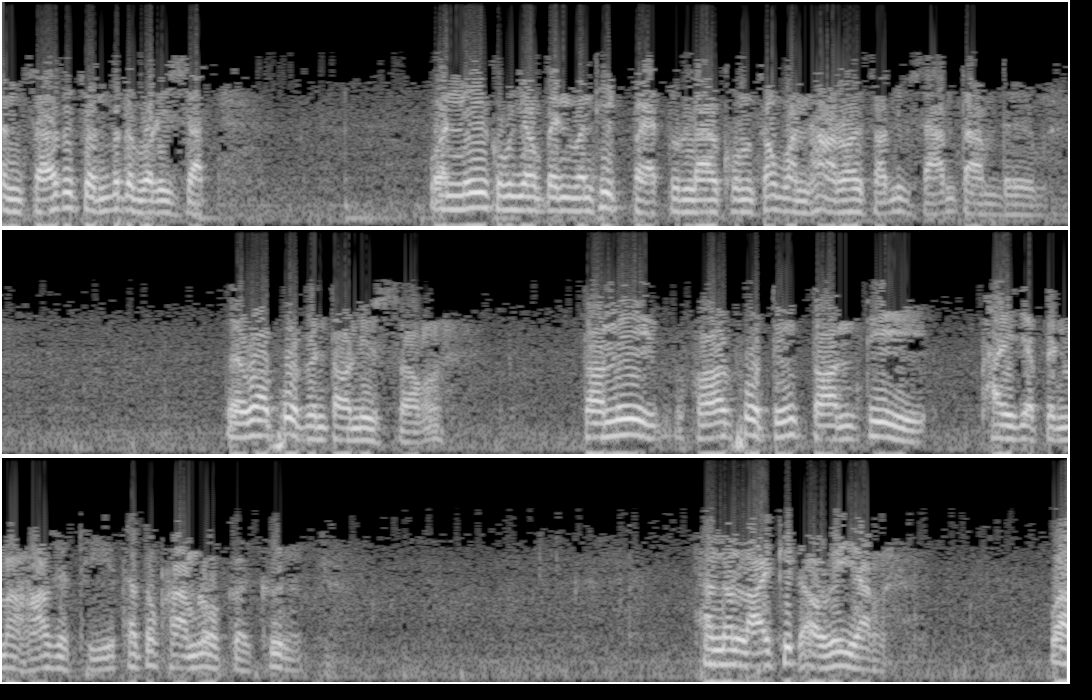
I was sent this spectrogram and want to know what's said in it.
ท่านสาธุชนพุทธบริษัท วันนี้คงยังเป็นวันที่ 8 ตุลาคม 2533 ตามเดิม แต่ว่าพูดเป็นตอนที่สอง ตอนนี้ขอพูดถึงตอนที่ไทยจะเป็นมหาเศรษฐีถ้าต้องครามโลกเกิดขึ้น ท่านนั้นหลายคิดเอาหรือยัง ว่า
